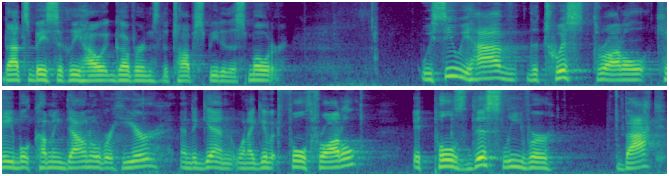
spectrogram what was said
That's basically how it governs the top speed of this motor we see we have the twist throttle cable coming down over here. And again, when I give it full throttle, it pulls this lever back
